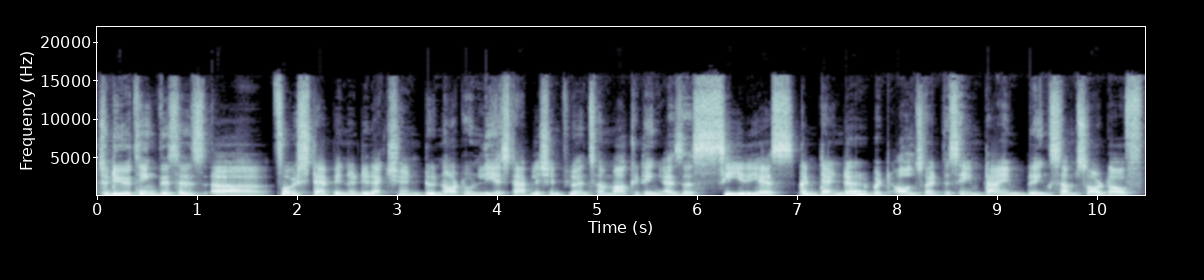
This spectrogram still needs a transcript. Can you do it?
So, do you think this is a first step in a direction to not only establish influencer marketing as a serious contender, but also at the same time bring some sort of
